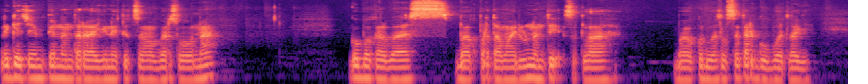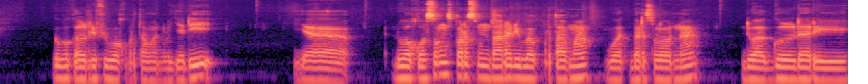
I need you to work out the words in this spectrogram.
Liga Champion antara United sama Barcelona. Gue bakal bahas babak pertama dulu nanti setelah babak kedua selesai ntar gue buat lagi. Gue bakal review babak pertama dulu. Jadi ya 2-0 skor sementara di babak pertama buat Barcelona. Dua gol dari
